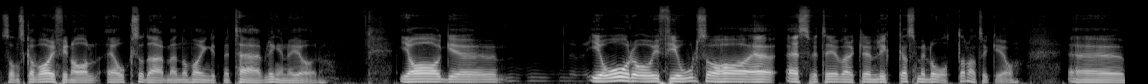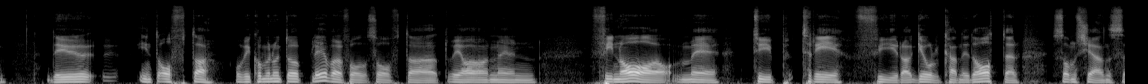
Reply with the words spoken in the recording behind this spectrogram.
som ska vara i final är också där men de har inget med tävlingen att göra. Jag uh, i år och i fjol så har eh, SVT verkligen lyckats med låtarna tycker jag. Eh, det är ju inte ofta och vi kommer nog inte uppleva det så ofta att vi har en, en final med typ tre, fyra guldkandidater som känns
